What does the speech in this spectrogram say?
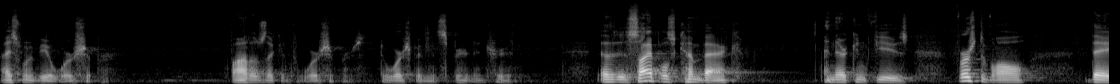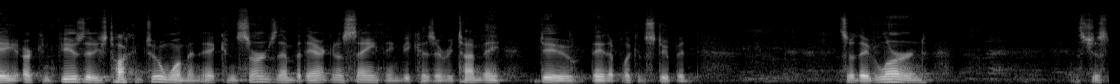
I just want to be a worshiper. Father's looking for worshipers to worship Him in spirit and truth. Now, the disciples come back and they're confused. First of all, they are confused that he's talking to a woman. It concerns them, but they aren't going to say anything because every time they do, they end up looking stupid. So they've learned it's just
